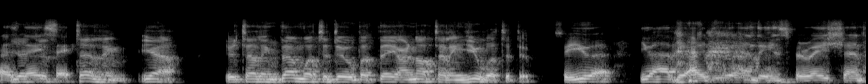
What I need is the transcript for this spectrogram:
as You're they just say. telling, yeah, you're telling mm-hmm. them what to do, but they are not telling you what to do. So you you have the idea and the inspiration,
